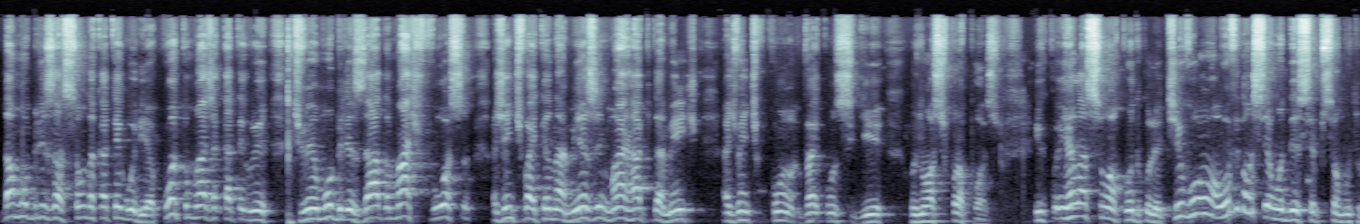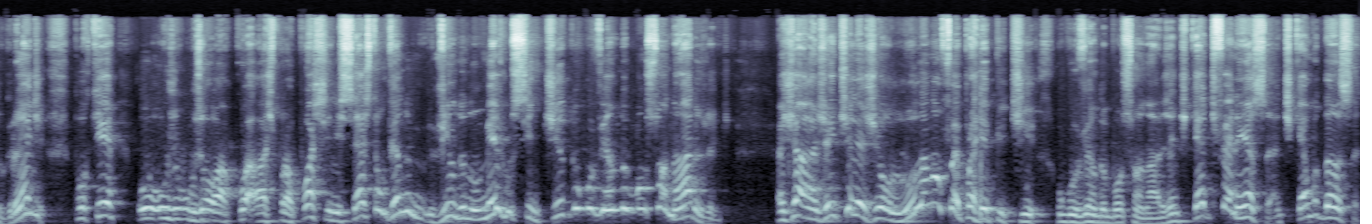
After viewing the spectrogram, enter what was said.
da mobilização da categoria. Quanto mais a categoria estiver mobilizada, mais força a gente vai ter na mesa e mais rapidamente a gente vai conseguir os nossos propósitos. Em relação ao acordo coletivo, houve uma decepção muito grande, porque os, as propostas iniciais estão vendo, vindo no mesmo sentido do governo do Bolsonaro, gente. Já, a gente elegeu o Lula não foi para repetir o governo do Bolsonaro, a gente quer diferença, a gente quer mudança.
